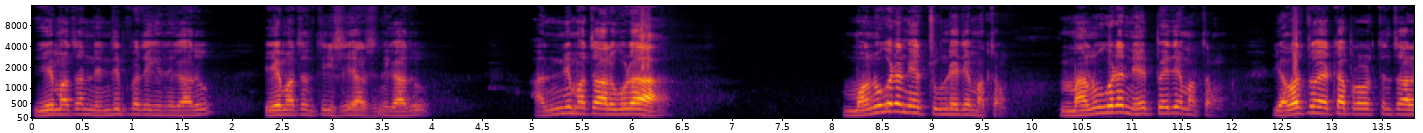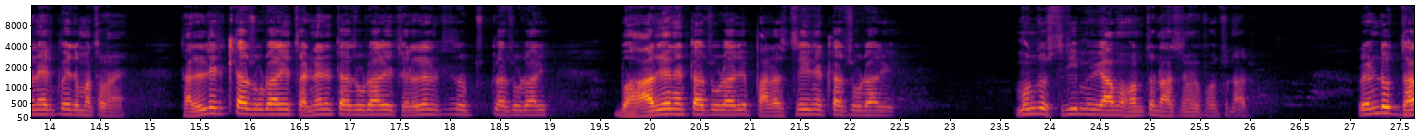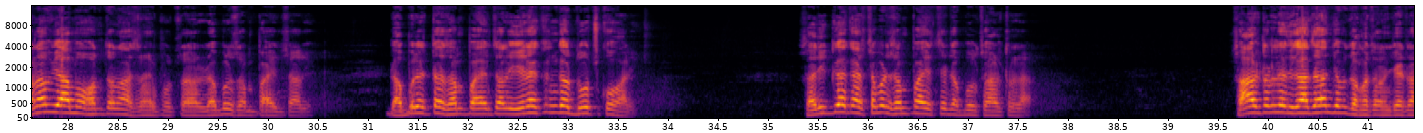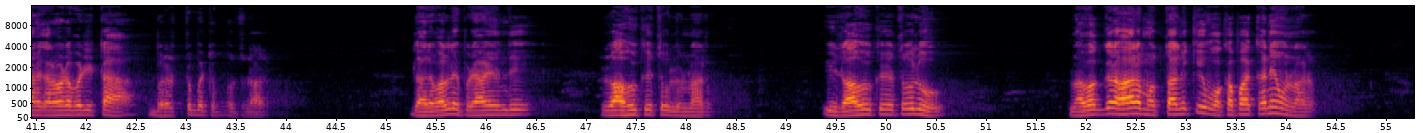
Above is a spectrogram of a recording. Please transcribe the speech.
ఏ మతం నిందింపదగింది కాదు ఏ మతం తీసేయాల్సింది కాదు. అన్ని మతాలు కూడా మనుగడ నేర్చుకునేదే మతం. మనుగడ నేర్పేదే మతం. ఎవరితో ఎట్లా ప్రవర్తించాలో నేర్పేది మతమే తల్లిని ఎట్లా చూడాలి తండ్రిని ఎట్లా చూడాలి చెల్లెని ఎట్లా చూడాలి భార్యని ఎట్లా చూడాలి పరస్త్రీని ఎట్లా చూడాలి. ముందు స్త్రీ వ్యామోహంతో నాశనం అయిపోతున్నారు. రెండు ధన వ్యామోహంతో నాశనం అయిపోతున్నారు. డబ్బులు సంపాదించాలి. డబ్బులు ఎట్లా సంపాదించాలి? ఏ రకంగా దోచుకోవాలి? సరిగ్గా కష్టపడి సంపాదిస్తే డబ్బులు చాలటలా? చాలటం లేదు కాదా అని చెప్పి దొంగతనం చేయడానికి అలవాడబడి ఇట్టా భ్రష్టు పట్టిపోతున్నారు. దానివల్ల ఇప్పుడు ఏమైంది? రాహుకేతువులు ఉన్నారు. ఈ రాహుకేతువులు నవగ్రహాల మొత్తానికి ఒక పక్కనే ఉన్నారు.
